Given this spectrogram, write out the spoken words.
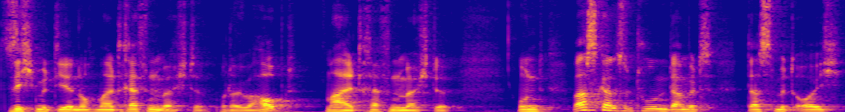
sich mit dir nochmal treffen möchte oder überhaupt mal treffen möchte? Und was kannst du tun, damit das mit euch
